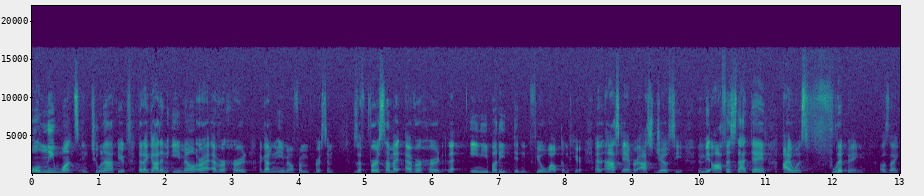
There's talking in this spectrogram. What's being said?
only once in two and a half years, that I got an email or I ever heard, I got an email from a person. It was the first time I ever heard that anybody didn't feel welcomed here. And ask Amber, ask Josie. In the office that day, I was flipping. I was like,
